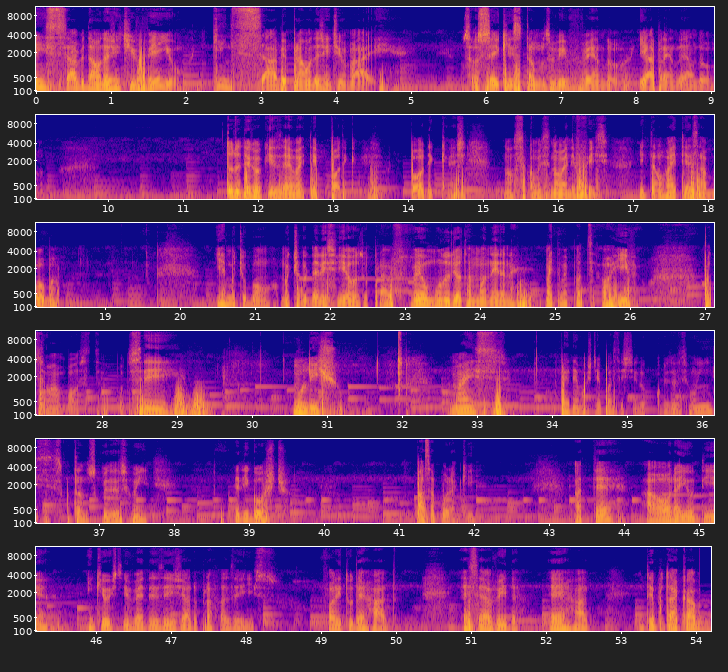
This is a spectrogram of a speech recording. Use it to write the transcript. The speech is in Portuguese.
Quem sabe da onde a gente veio? Quem sabe para onde a gente vai? Só sei que estamos vivendo e aprendendo. Todo dia que eu quiser vai ter podcast. Podcast. Nossa, como esse nome é difícil. Então vai ter essa boba. E é muito bom, muito delicioso para ver o mundo de outra maneira, né? Mas também pode ser horrível, pode ser uma bosta, pode ser um lixo. Mas perdemos tempo assistindo coisas ruins, escutando coisas ruins. É de gosto. Passa por aqui. Até a hora e o dia em que eu estiver desejado para fazer isso. Falei tudo errado. Essa é a vida. É errado. O tempo tá acabando.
